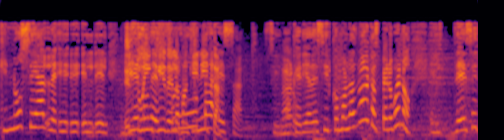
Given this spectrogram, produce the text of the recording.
Que no sea el, el, el, el, el Twinkie de, la maquinita. Exacto. Sí, no quería decir como las marcas, pero bueno, el, de ese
